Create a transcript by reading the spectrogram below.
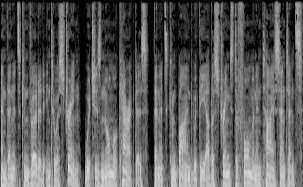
and then it's converted into a string, which is normal characters, then it's combined with the other strings to form an entire sentence.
